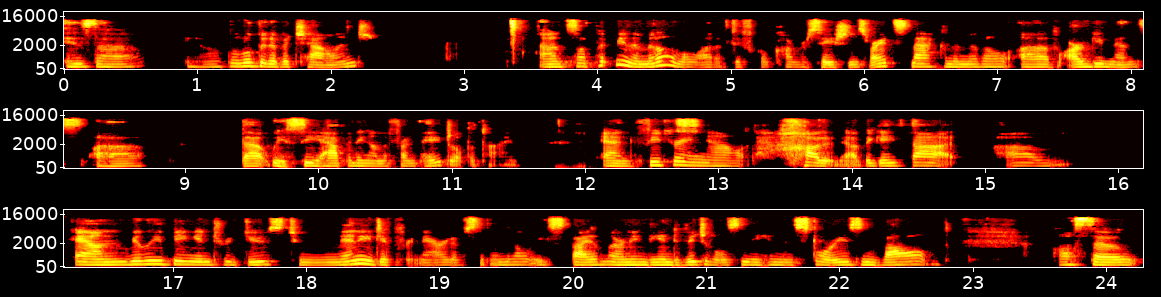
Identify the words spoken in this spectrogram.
is a you know a little bit of a challenge. And so it put me in the middle of a lot of difficult conversations, right smack in the middle of arguments uh, that we see happening on the front page all the time. Mm-hmm. And figuring out how to navigate that. Um, and really being introduced to many different narratives in the Middle East by learning the individuals and the human stories involved also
